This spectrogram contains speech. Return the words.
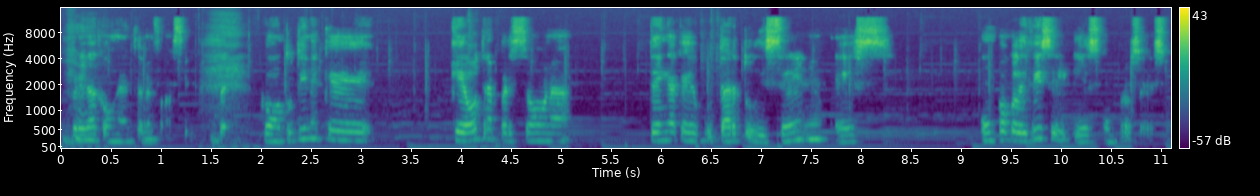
brega con gente no es fácil. Como tú tienes que que otra persona tenga que ejecutar tu diseño es un poco difícil y es un proceso.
